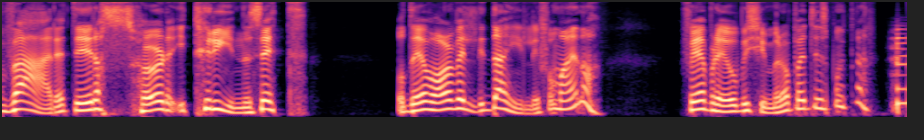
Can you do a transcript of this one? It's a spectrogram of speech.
være et rasshøl i trynet sitt. Og det var veldig deilig for meg, da. For jeg ble jo bekymra på et tidspunkt der.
